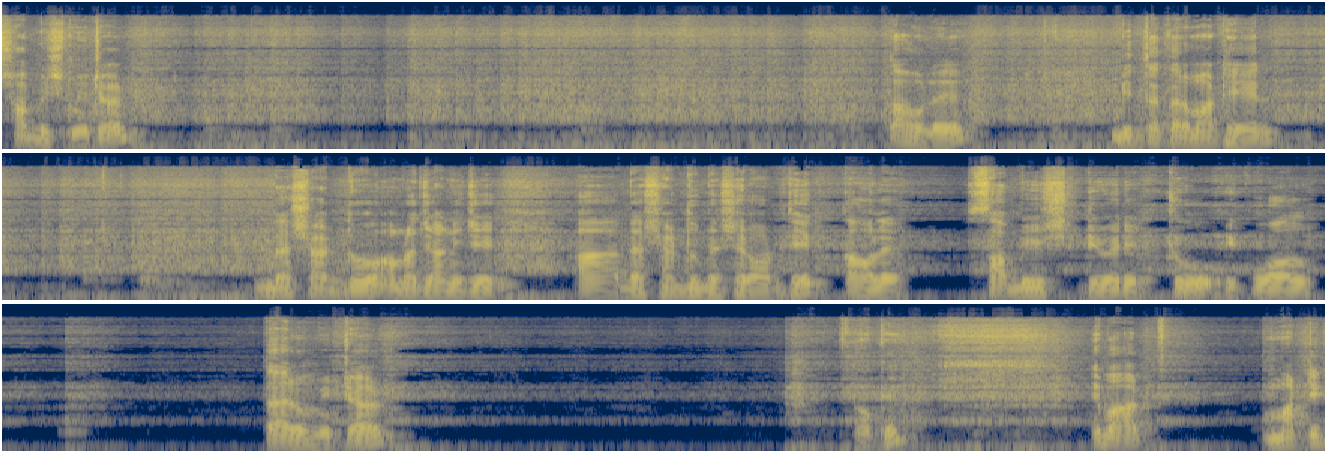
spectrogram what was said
ছাব্বিশ মিটার। তাহলে বৃত্তাকার মাঠের ব্যাসার্ধ আমরা জানি যে ব্যাসার্ধ ব্যাসের অর্ধেক, তাহলে ছাব্বিশ ডিভাইডেড টু ইকুয়াল তেরো মিটার। ওকে এবার মাটির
